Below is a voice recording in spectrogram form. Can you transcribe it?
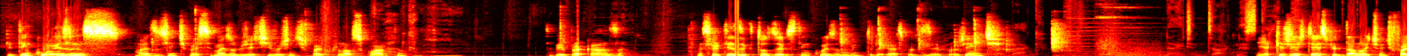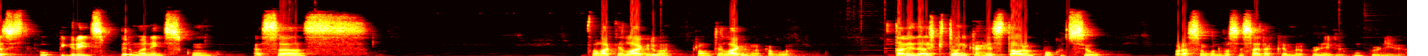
Aqui tem coisas, mas a gente vai ser mais objetivo. A gente vai pro nosso quarto. Você veio pra casa. Tenho certeza que todos eles têm coisas muito legais pra dizer pra gente. E aqui a gente tem o Espírito da Noite, onde faz upgrades permanentes com essas... Vou falar que é lágrima. Pronto, é lágrima, acabou. Vitalidade quitônica, restaura um pouco do seu coração quando você sai da câmera por nível, um por nível.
